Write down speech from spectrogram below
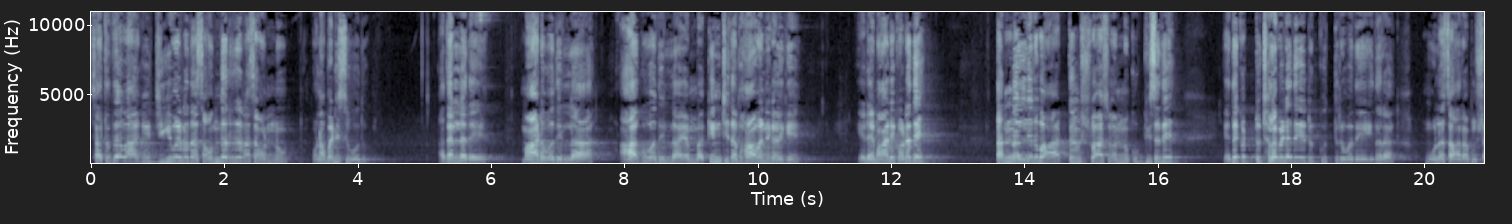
ಸತತವಾಗಿ ಜೀವನದ ಸೌಂದರ್ಯ ರಸವನ್ನು ಉಣಬಡಿಸುವುದು. ಅದಲ್ಲದೆ ಮಾಡುವುದಿಲ್ಲ, ಆಗುವುದಿಲ್ಲ ಎಂಬ ಕಿಂಚಿತ ಭಾವನೆಗಳಿಗೆ ಎಡೆ ಮಾಡಿಕೊಡದೆ, ತನ್ನಲ್ಲಿರುವ ಆತ್ಮವಿಶ್ವಾಸವನ್ನು ಕುಗ್ಗಿಸದೆ, ಎದೆಕಟ್ಟು ಛಲಬಿಡದೆ ನುಗ್ಗುತ್ತಿರುವುದೇ ಇದರ ಮೂಲ ಸಾರಾಂಶ.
